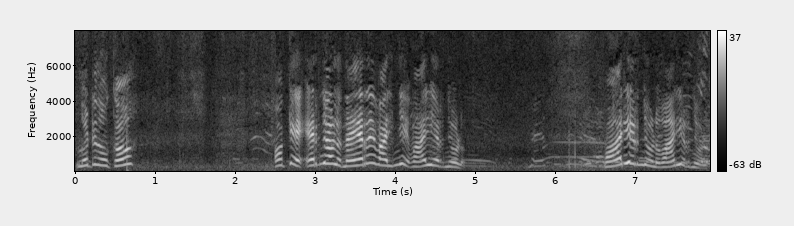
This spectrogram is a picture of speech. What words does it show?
ഇങ്ങോട്ട് നോക്കോ. ഓക്കെ എറിഞ്ഞോളൂ. നേരെ വരിഞ്ഞ് വാരി എറിഞ്ഞോളൂ. വാരി എറിഞ്ഞോളൂ വാരി എറിഞ്ഞോളൂ.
